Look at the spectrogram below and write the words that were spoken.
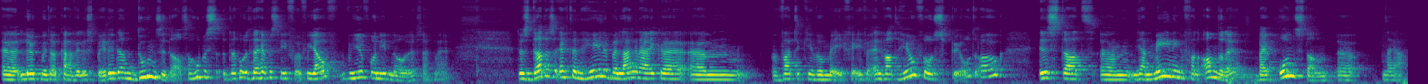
uh, leuk met elkaar willen spelen, dan doen ze dat. Dat hebben ze voor jou hiervoor niet nodig, zeg maar. Dus dat is echt een hele belangrijke um, wat ik je wil meegeven. En wat heel veel speelt ook, is dat um, ja, meningen van anderen bij ons dan, uh, nou ja,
